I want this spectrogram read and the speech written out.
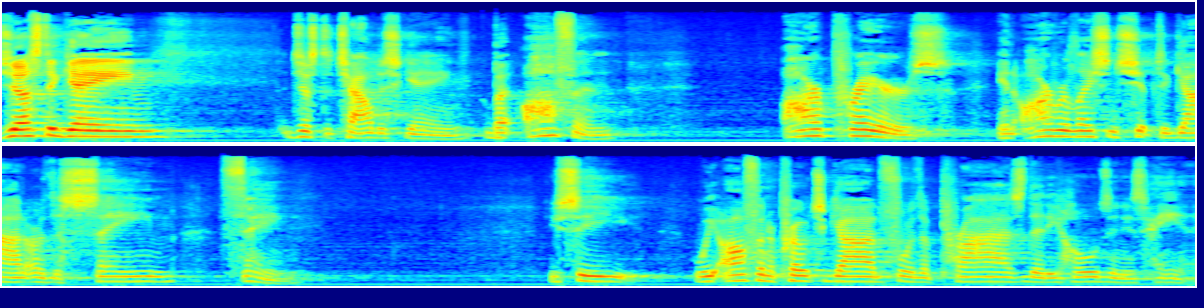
Just a game, just a childish game, but often our prayers in our relationship to God are the same thing. You see, we often approach God for the prize that He holds in His hand.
